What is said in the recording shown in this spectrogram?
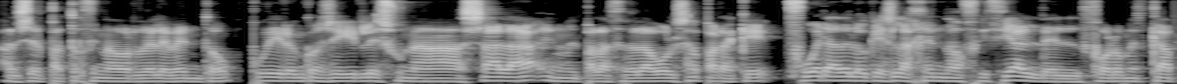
al ser patrocinador del evento pudieron conseguirles una sala en el Palacio de la Bolsa para que fuera de lo que es la agenda oficial del Foro MedCap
